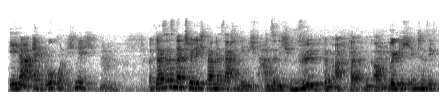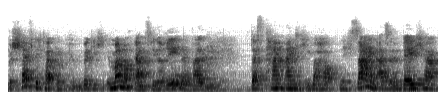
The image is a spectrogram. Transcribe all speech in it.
er ein Lob und ich nicht? Mhm. Und das ist natürlich dann eine Sache, die mich wahnsinnig wütend gemacht hat und auch Mhm. wirklich intensiv beschäftigt hat und über die ich immer noch ganz viel rede, weil Mhm. das kann eigentlich überhaupt nicht sein. Also in welcher,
